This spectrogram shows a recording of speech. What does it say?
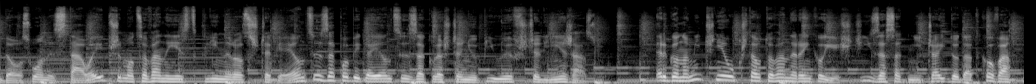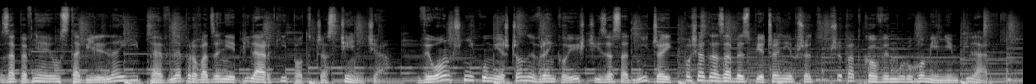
Do osłony stałej przymocowany jest klin rozszczepiający zapobiegający zakleszczeniu piły w szczelinie żazu. Ergonomicznie ukształtowane rękojeści, zasadnicza i dodatkowa zapewniają stabilne i pewne prowadzenie pilarki podczas cięcia. Wyłącznik umieszczony w rękojeści zasadniczej posiada zabezpieczenie przed przypadkowym uruchomieniem pilarki.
